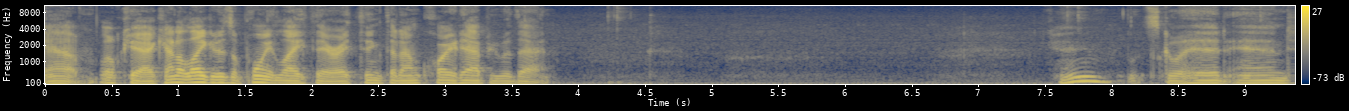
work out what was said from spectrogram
Yeah, okay. I kind of like it as a point light there. I think that I'm quite happy with that. Okay, let's go ahead and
